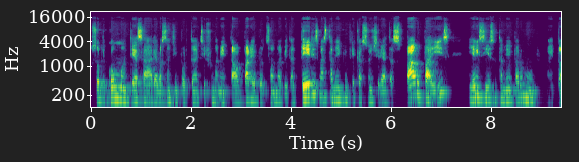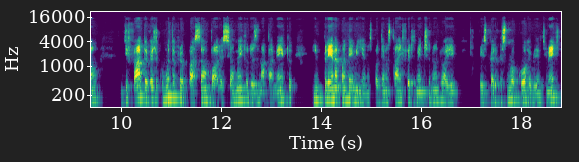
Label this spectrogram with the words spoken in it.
sobre como manter essa área bastante importante e fundamental para a reprodução da vida deles, mas também com implicações diretas para o país e, eu insisto, também para o mundo. Então, de fato, eu vejo com muita preocupação, Paulo, esse aumento do desmatamento em plena pandemia. Nós podemos estar, infelizmente, dando aí, eu espero que isso não ocorra, evidentemente,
